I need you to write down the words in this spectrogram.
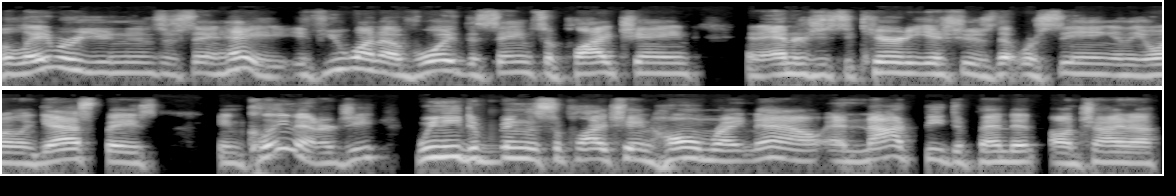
But labor unions are saying, hey, if you want to avoid the same supply chain and energy security issues that we're seeing in the oil and gas space in clean energy, we need to bring the supply chain home right now and not be dependent on China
